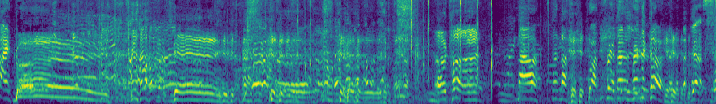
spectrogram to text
Right. Okay. Now, now, what, where does it go? Yes.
